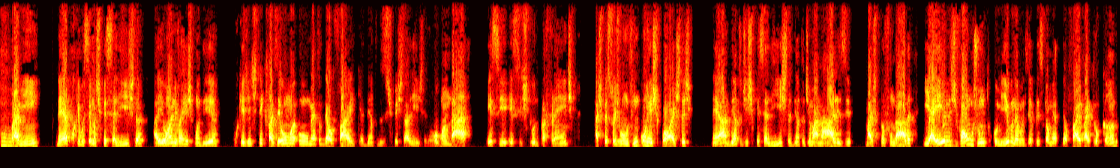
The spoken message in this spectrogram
uhum. para mim, né? Porque você é uma especialista, a Ione vai responder, porque a gente tem que fazer uma, o método Delphi, que é dentro dos especialistas. Eu vou mandar esse, esse estudo para frente, as pessoas vão vir com respostas, né, dentro de especialistas, dentro de uma análise mais aprofundada, e aí eles vão junto comigo, né, vamos dizer, por isso que é o método Delphi, vai trocando,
